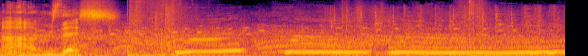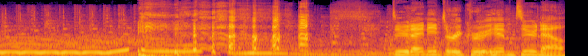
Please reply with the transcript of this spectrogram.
ah, who's this? Dude, I need to recruit him too now.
